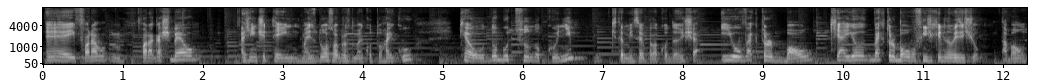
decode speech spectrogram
É, e fora, fora Gashbel, a gente tem mais duas obras do Maikoto Haiku, que é o Dobutsu no Kuni, que também saiu pela Kodansha, e o Vector Ball, que aí o Vector Ball vou fingir que ele não existiu, tá bom?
